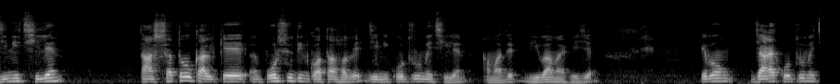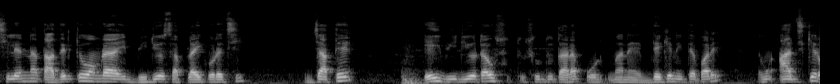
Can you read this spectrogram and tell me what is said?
যিনি ছিলেন, তার সাথেও কালকে, পরশু দিন কথা হবে, যিনি কোর্টরুমে ছিলেন আমাদের ভিভা ম্যাকিজে এবং যারা কোর্টরুমে ছিলেন না, তাদেরকেও আমরা এই ভিডিও সাপ্লাই করেছি, যাতে এই ভিডিওটাও শুধু তারা মানে দেখে নিতে পারে। এবং আজকের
